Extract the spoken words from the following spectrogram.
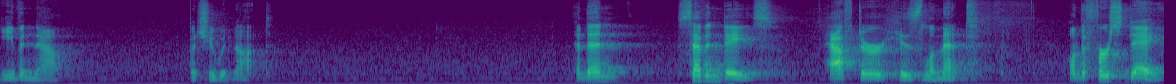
even now, but you would not. And then, seven days after his lament, on the first day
